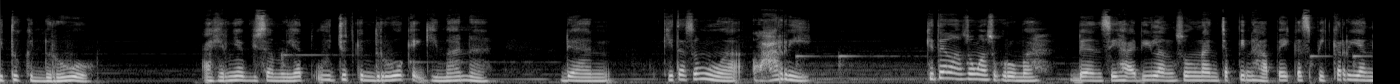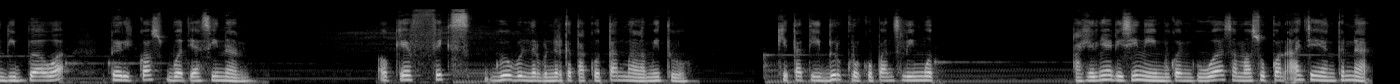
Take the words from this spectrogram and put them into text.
itu genderuwo. Akhirnya bisa melihat wujud genderuwo kayak gimana. Dan kita semua lari kita langsung masuk rumah dan si Hadi langsung nancepin HP ke speaker yang dibawa dari kos buat yasinan. Oke fix, gue bener-bener ketakutan malam itu. Kita tidur kerukupan selimut. Akhirnya di sini bukan gue sama Sukon aja yang kena.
